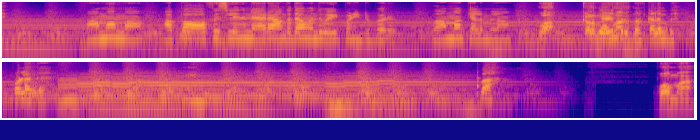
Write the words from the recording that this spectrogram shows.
ஆமாம்மா. அப்பா ஆபீஸ்ல இருந்து நேரா அங்கதான் வந்து வெயிட் பண்ணிட்டு இருப்பாரு வாமா கிளம்பலாம். வா கிளம்புமா எழுந்துருமா கிளம்பு. போலாங்க. ம். வா. போம்மா.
